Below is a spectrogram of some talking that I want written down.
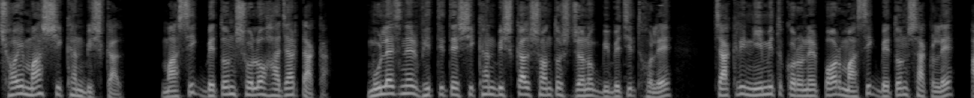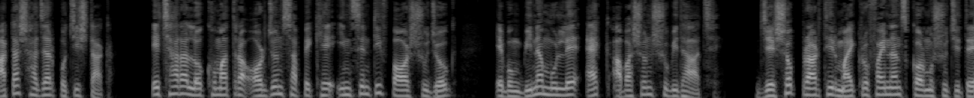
ছয় মাস শিক্ষানবিষ্কাল মাসিক বেতন ষোলো হাজার টাকা। মূল্যায়নের ভিত্তিতে শিক্ষানবিষ্কাল সন্তোষজনক বিবেচিত হলে চাকরি নিয়মিতকরণের পর মাসিক বেতন সাকলে আটাশ হাজার পঁচিশ টাকা। এছাড়া লক্ষ্যমাত্রা অর্জন সাপেক্ষে ইনসেন্টিভ পাওয়ার সুযোগ এবং বিনামূল্যে এক আবাসন সুবিধা আছে। যেসব প্রার্থীর মাইক্রোফাইন্যান্স কর্মসূচিতে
